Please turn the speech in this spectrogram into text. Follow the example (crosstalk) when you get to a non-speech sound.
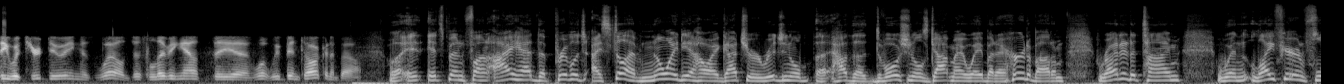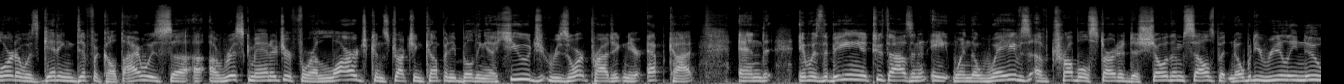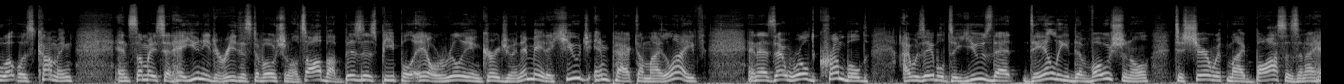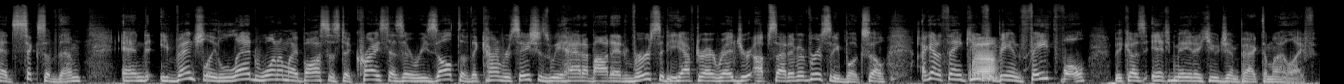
see what you're doing as well, just living out the uh, what we've been talking about. Well, it, has been fun. I had the privilege. I still have no idea how I got your original, uh, how the devotionals got my way, but I heard about them right at a time when life here in Florida was getting difficult. I was uh, a risk manager for a large construction company building a huge resort project near Epcot, and it was the beginning of 2008 when the waves of trouble started to show themselves, but nobody really knew what was coming. And somebody said, "Hey, you need to read this devotional. It's all about business people. It'll really encourage you. And it made a huge impact on my life. And as that world crumbled, I was able to use that daily devotional to share with my bosses. And I had six of them. And eventually led one of my bosses to Christ as a result of the conversations we had about adversity after I read your Upside of Adversity book. So I got to thank you for being faithful because it made a huge impact on my life.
